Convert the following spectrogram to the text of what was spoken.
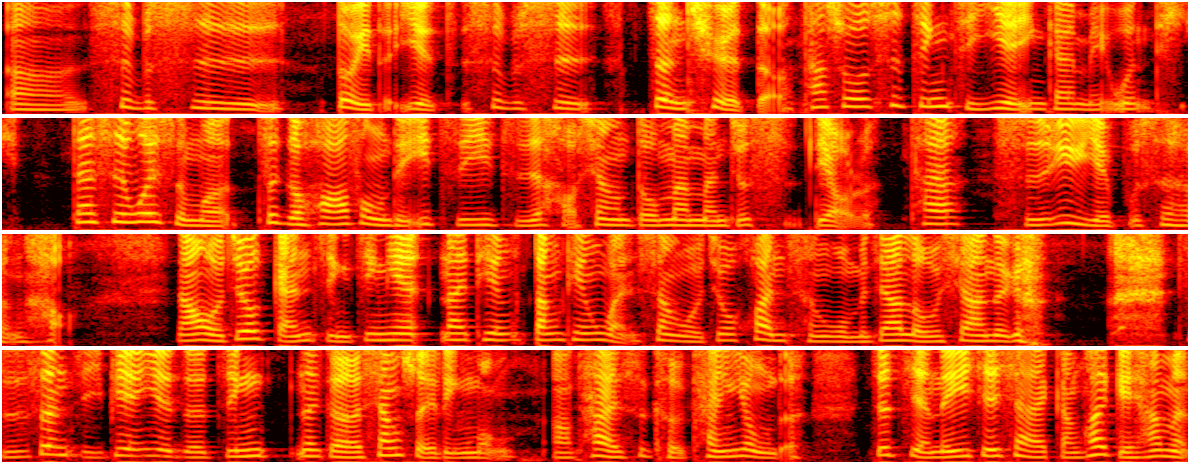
呃是不是对的叶子？是不是正确的？”他说是荆棘叶，应该没问题。但是为什么这个花凤蝶一只一只好像都慢慢就死掉了？它食欲也不是很好。然后我就赶紧今天那天当天晚上，我就换成我们家楼下那个只剩几片叶的金那个香水柠檬啊，它还是可堪用的，就捡了一些下来，赶快给他们。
